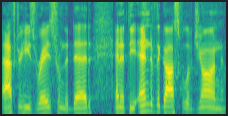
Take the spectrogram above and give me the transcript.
after he's raised from the dead. And at the end of the Gospel of John,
